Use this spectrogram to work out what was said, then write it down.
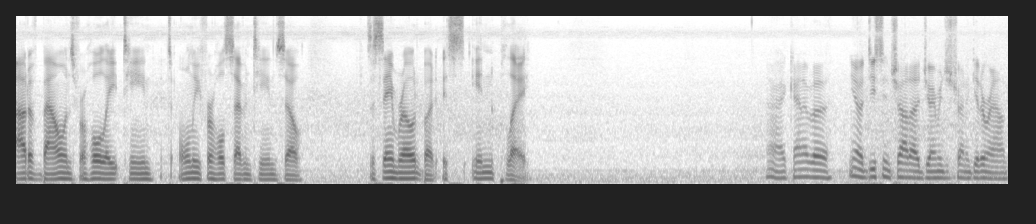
out of bounds for hole 18. It's only for hole 17, so It's the same road, but it's in play. All right, kind of a you know decent shot out of Jeremy, just trying to get around.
